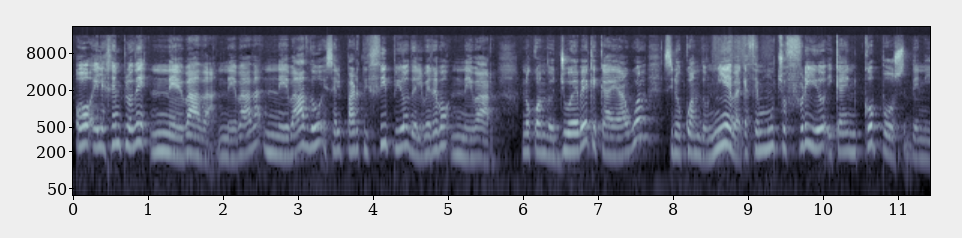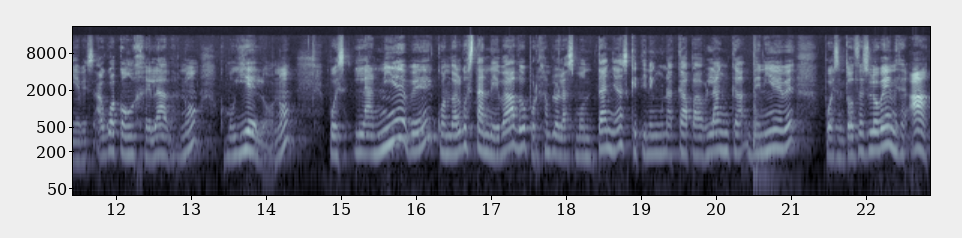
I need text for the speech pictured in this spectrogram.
O el ejemplo de nevada. Nevada, nevado es el participio del verbo nevar. No cuando llueve, que cae agua, sino cuando nieva, que hace mucho frío y caen copos de nieves, agua congelada, ¿no? Como hielo, ¿no? Pues la nieve, cuando algo está nevado, por ejemplo las montañas que tienen una capa blanca de nieve, pues entonces lo ven y dicen, ah,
